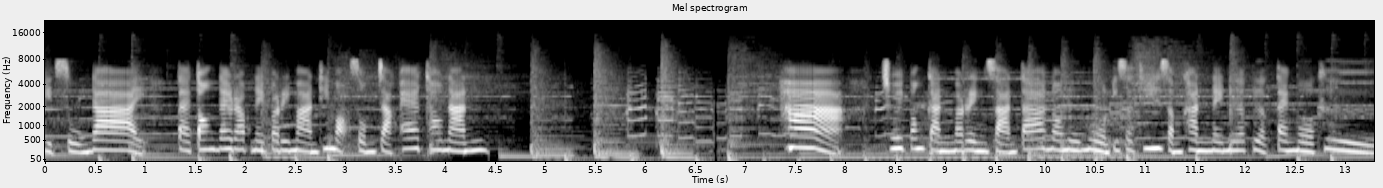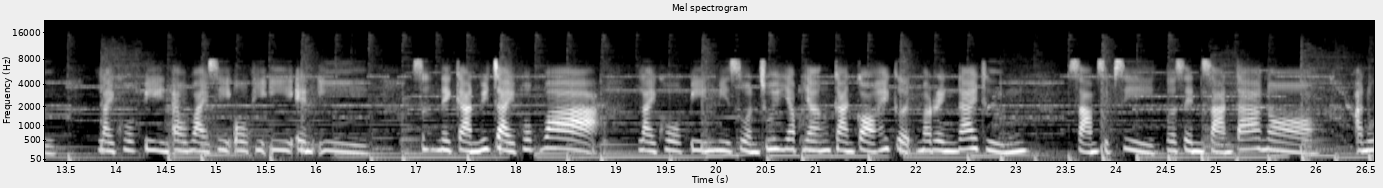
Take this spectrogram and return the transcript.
หิตสูงได้ แต่ต้องได้รับในปริมาณที่เหมาะสมจากแพทย์เท่านั้น 5. ช่วยป้องกันมะเร็งสารต้านอนูมูลอิสที่สำคัญในเนื้อเปลือกแตงโมคือ ไลโคปีน LYCOPENE ซึ่งในการวิจัยพบว่าไลโคปีนมีส่วนช่วยยับยั้งการก่อให้เกิดมะเร็งได้ถึง 34%สารต้านอ อนุ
